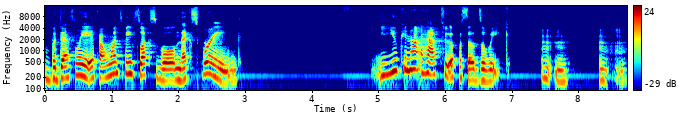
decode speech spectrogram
but definitely if I want to be flexible next spring, you cannot have two episodes a week. Mm-mm. Mm-mm.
